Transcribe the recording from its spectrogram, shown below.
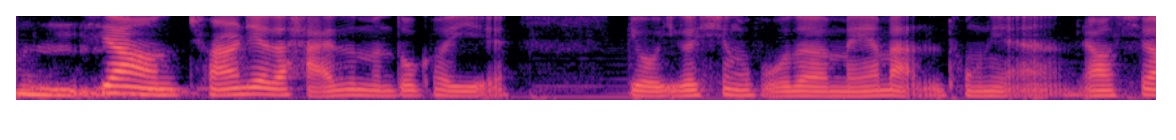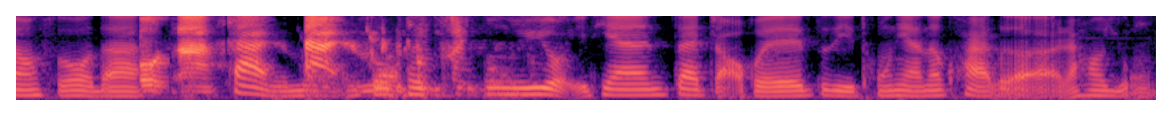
嗯希望全世界的孩子们都可以有一个幸福的、美满的童年，然后希望所有的大人们都可以终于有一天再找回自己童年的快乐，然后永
